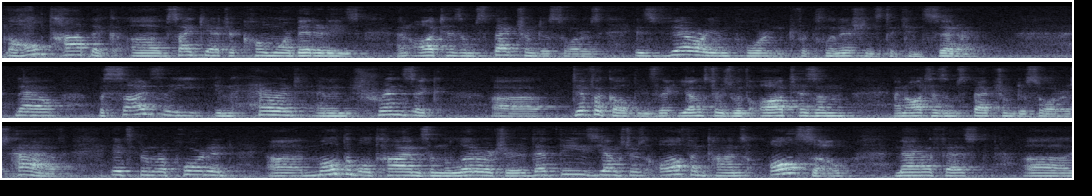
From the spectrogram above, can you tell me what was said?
the whole topic of psychiatric comorbidities and autism spectrum disorders is very important for clinicians to consider. Now, besides the inherent and intrinsic uh, difficulties that youngsters with autism and autism spectrum disorders have, it's been reported uh, multiple times in the literature that these youngsters oftentimes also manifest uh,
